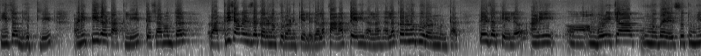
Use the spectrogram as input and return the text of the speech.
ती जर घेतली आणि ती जर टाकली त्याच्यानंतर रात्रीच्या वेळेस जर कर्णपुरण केलं ज्याला कानात तेल घालणं त्याला कर्णपुरण म्हणतात ते जर केलं आणि आंघोळीच्या वेळेस जर तुम्ही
